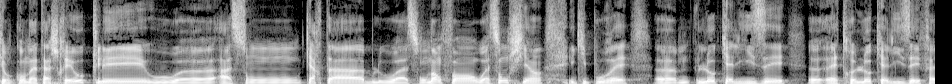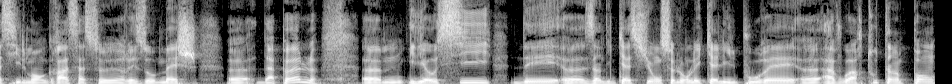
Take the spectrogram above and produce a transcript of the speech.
qu'on attacherait aux clés ou à son cartable ou à son enfant ou à son chien et qui pourrait localiser, être localisé facilement grâce à ce réseau mesh d'Apple. il y a aussi des indications selon lesquelles il pourrait avoir tout un pan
